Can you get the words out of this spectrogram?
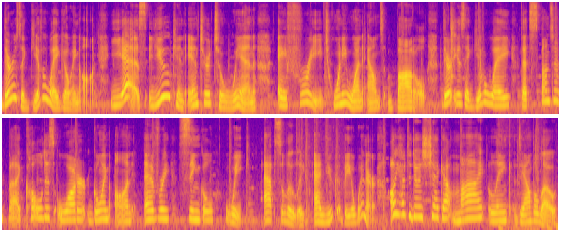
there is a giveaway going on. Yes, you can enter to win a free 21 ounce bottle. There is a giveaway that's sponsored by Coldest Water going on every single week. Absolutely. And you could be a winner. All you have to do is check out my link down below.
